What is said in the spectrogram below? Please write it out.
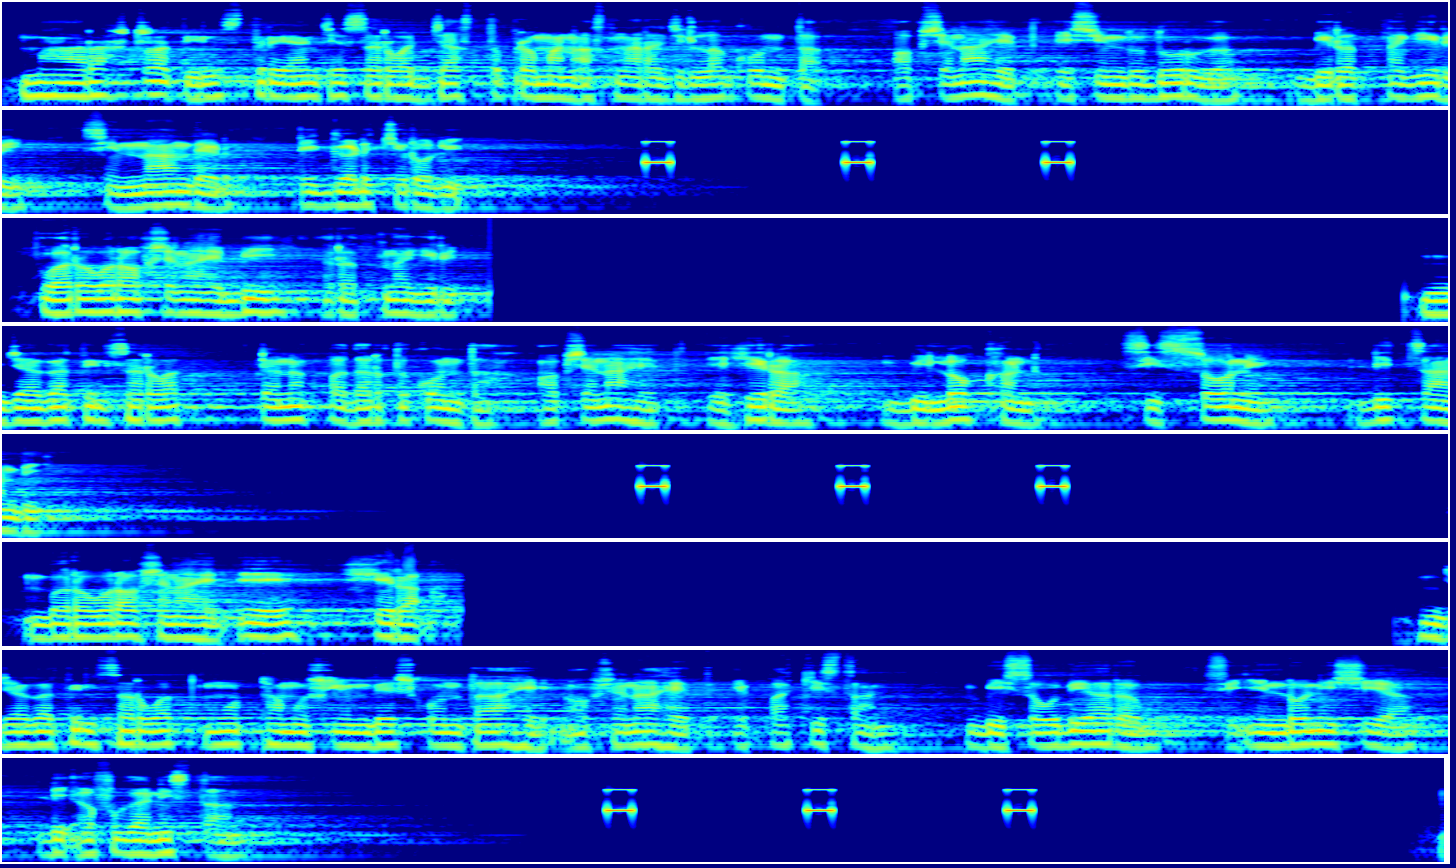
महाराष्ट्रातील स्त्रियांचे सर्वात जास्त प्रमाण असणारा जिल्हा कोणता? ऑप्शन आहेत A Sindhudurg B Ratnagiri C Nanded D Gadchiroli. बरोबर ऑप्शन आहे बी रत्नागिरी. जगातील सर्वात टणक पदार्थ कोणता? ऑप्शन आहेत ए हिरा बी लोखंड सी सोने डी चांदी. बरोबर ऑप्शन आहे ए हिरा. जगातील सर्वात मोठा मुस्लिम देश कोणता आहे? ऑप्शन आहेत A Pakistan B Saudi Arab C Indonesia D Afghanistan.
